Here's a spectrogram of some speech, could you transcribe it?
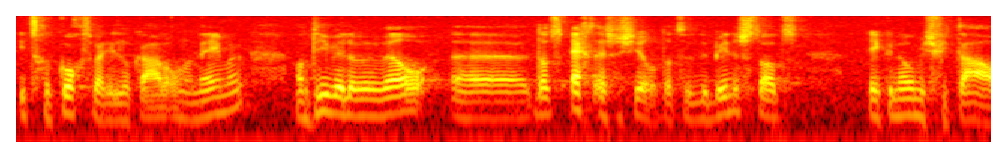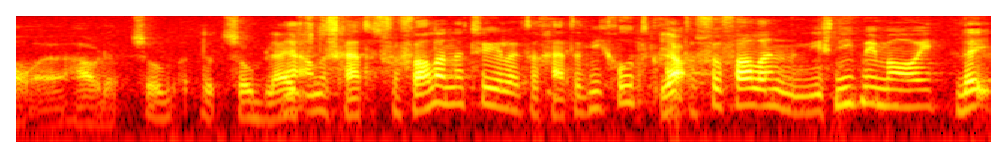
iets gekocht bij die lokale ondernemer. Want die willen we wel, dat is echt essentieel, dat we de binnenstad economisch vitaal eh, houden. Zo, dat zo blijft. Ja, anders gaat het vervallen natuurlijk. Dan gaat het niet goed. Dan Ja. gaat het vervallen en dan is het niet meer mooi. Nee,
